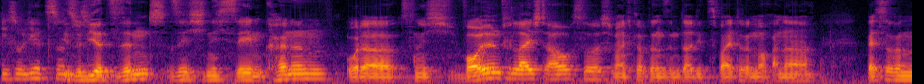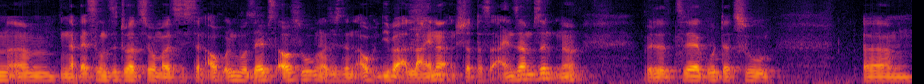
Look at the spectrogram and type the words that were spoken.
isoliert sind. isoliert sind, sich nicht sehen können oder es nicht wollen vielleicht auch. So, ich meine, ich glaube, dann sind da die Zweiteren noch an einer besseren, ähm, in einer besseren Situation, weil sie sich dann auch irgendwo selbst aussuchen. Also sie sind auch lieber alleine, anstatt dass sie einsam sind. Ne? Würde sehr gut dazu, ähm,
